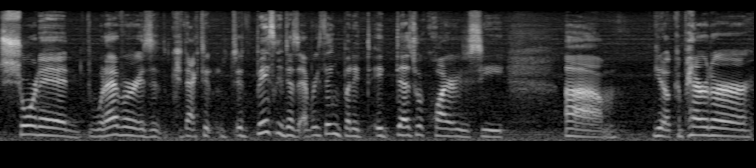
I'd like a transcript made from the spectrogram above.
shorted, whatever is it connected. It basically does everything, but it, it does require you to see, um, you know, comparator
